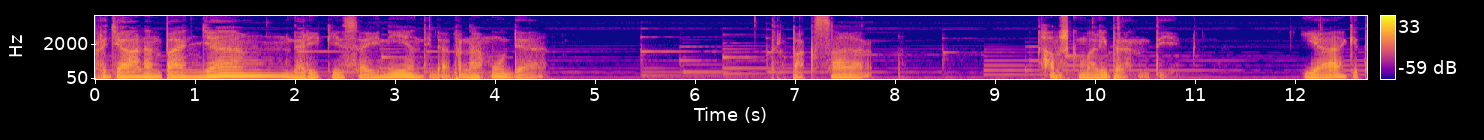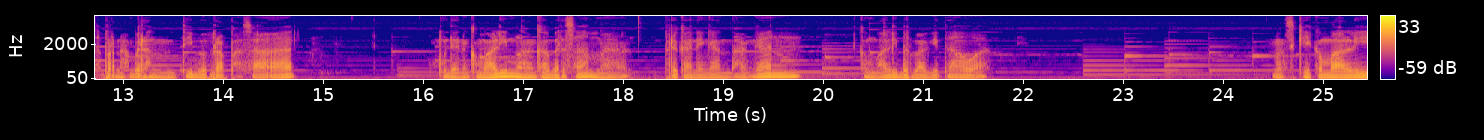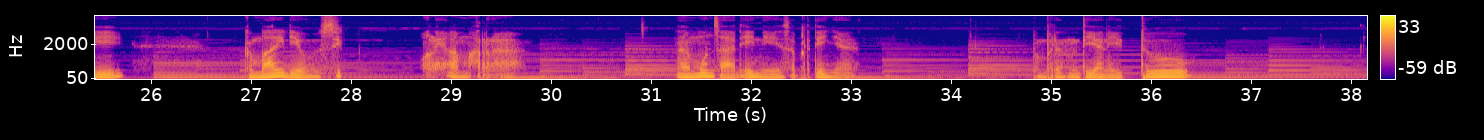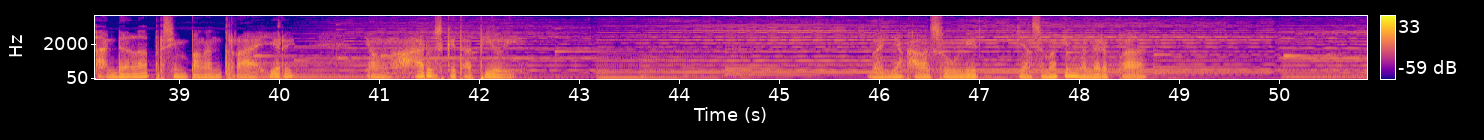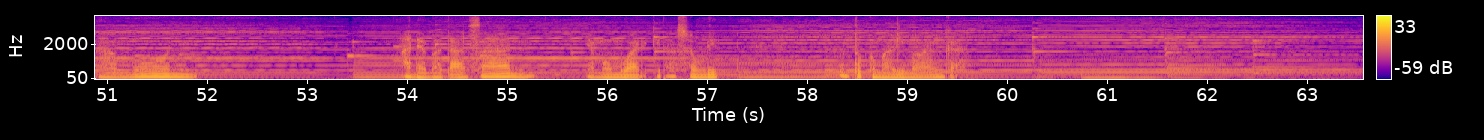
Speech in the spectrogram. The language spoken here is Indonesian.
Perjalanan panjang dari kisah ini yang tidak pernah mudah. Terpaksa harus kembali berhenti. Ya, kita pernah berhenti beberapa saat, kemudian kembali melangkah bersama, bergandengan tangan, kembali berbagi tawa. Meski kembali, kembali diusik oleh amarah namun saat ini sepertinya pemberhentian itu adalah persimpangan terakhir yang harus kita pilih. Banyak hal sulit yang semakin menerpa, namun ada batasan yang membuat kita sulit untuk kembali melangkah.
